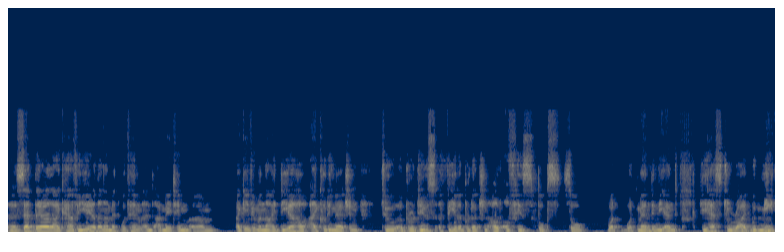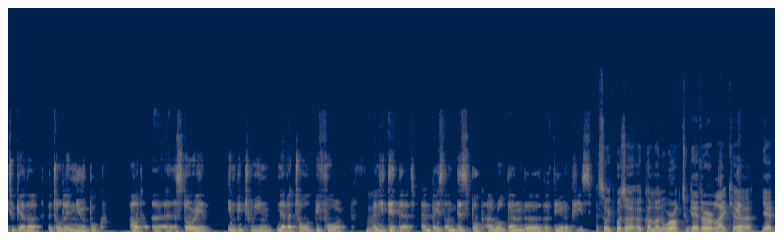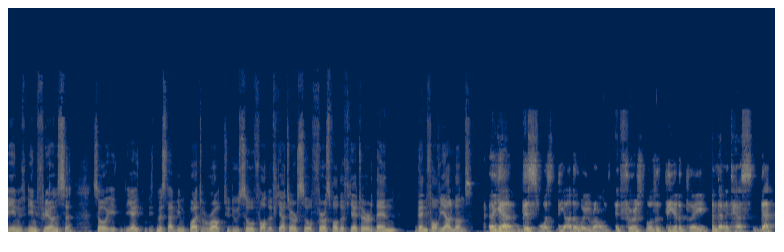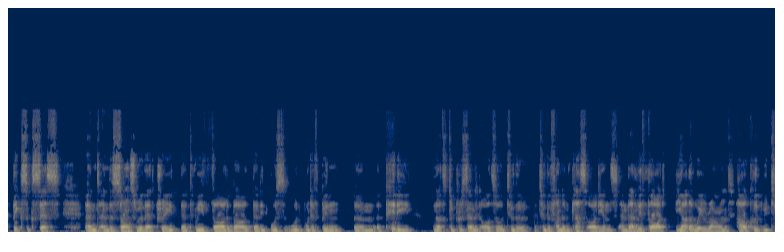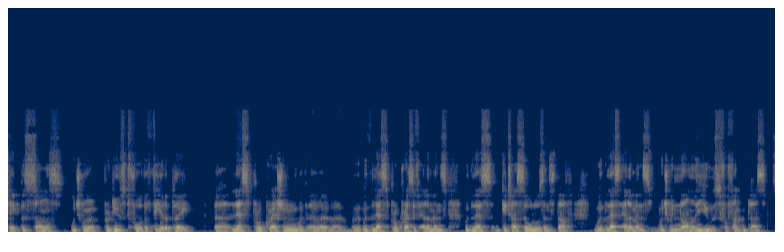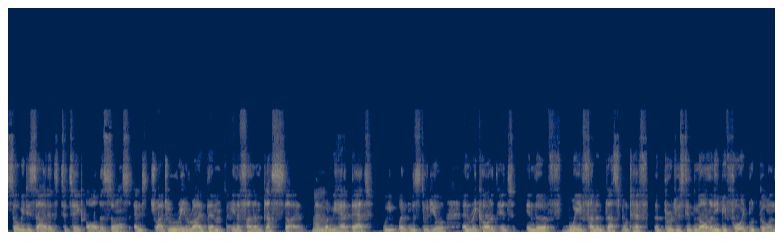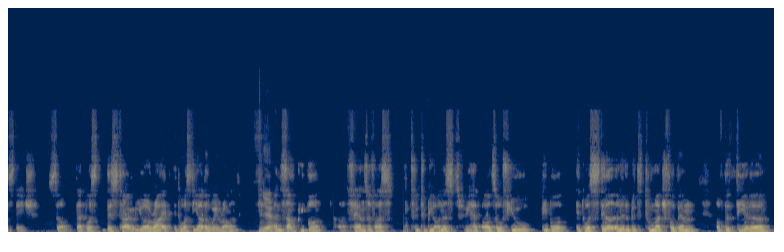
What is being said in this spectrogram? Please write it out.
uh, sat there like half a year. Then I met with him and I made him, um, I gave him an idea how I could imagine to uh, produce a theater production out of his books. So what what meant in the end, he has to write with me together a totally new book out uh, a story in between never told before. And he did that. And based on this book, I wrote then the, the theater piece. So it was a, a common work together, like uh, Yeah. yeah, being influenced. So it, yeah, it, it must have been quite a work to do so for the theater. So first for the theater, then then for the albums. Uh, yeah, this was the other way around. It first was a theater play, and then it has that big success, and and the songs were that great that we thought about that it was would would have been um, a pity not to present it also to the to the Vanden Plas audience. And then we thought the other way around: how could we take the songs which were produced for the theater play, uh, less progression with uh, uh with less progressive elements, with less guitar solos and stuff, with less elements which we normally use for Vanden Plas. So we decided to take all the songs and try to rewrite them in a Vanden Plas style. Mm. And when we had that, we went in the studio and recorded it in the way Vanden Plas would have uh, produced it normally before it would go on stage. So that was this time you are right. It was the other way around. Yeah. And some people, uh, fans of us, to, to be honest, we had also a few people, it was still a little bit too much for them of the theater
